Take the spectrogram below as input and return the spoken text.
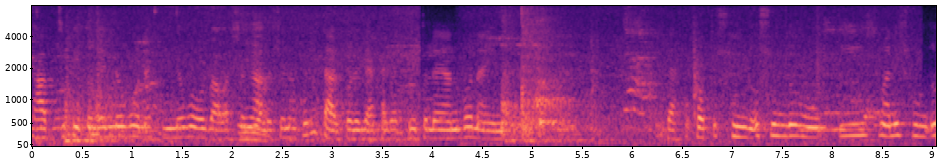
ভাবছি পেতলের নেব না কি নেব ওর বাবার সঙ্গে আলোচনা করি তারপরে দেখা যাক পেতলের আনব না এই। দেখো কত সুন্দর সুন্দর মূর্তি মানে সুন্দর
